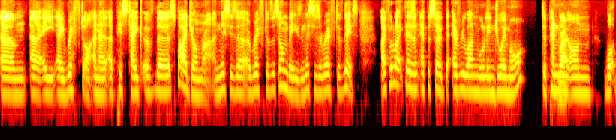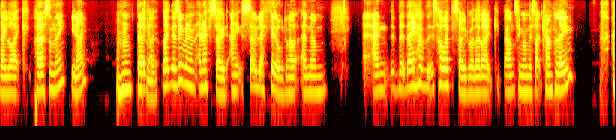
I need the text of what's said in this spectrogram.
um, a, a rift and a, a, piss take of the spy genre, and this is a, a rift of the zombies, and this is a rift of this. I feel like there's an episode that everyone will enjoy more, depending right. on what they like personally. You know, mm-hmm, definitely. Like, like, there's even an, an, episode, and it's so left field, and and um, and they have this whole episode where they're like bouncing on this like trampoline.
